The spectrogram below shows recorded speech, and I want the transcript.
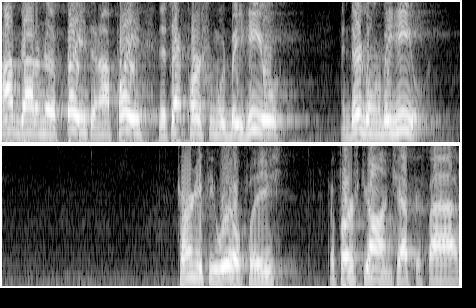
I've got enough faith, and I prayed that that person would be healed, and they're going to be healed. Turn, if you will, please to 1 John chapter 5,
